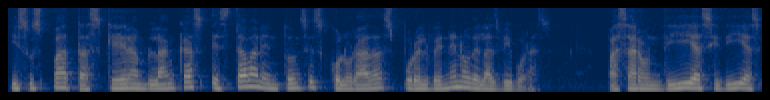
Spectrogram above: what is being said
y sus patas, que eran blancas, estaban entonces coloradas por el veneno de las víboras. Pasaron días y días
